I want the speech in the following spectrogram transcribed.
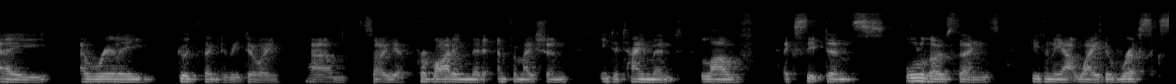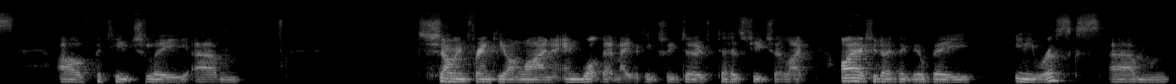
a a really good thing to be doing. Um, so yeah, providing that information entertainment, love, acceptance, all of those things definitely outweigh the risks of potentially um, showing Frankie online and what that may potentially do to his future. Like, I actually don't think there'll be any risks um,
